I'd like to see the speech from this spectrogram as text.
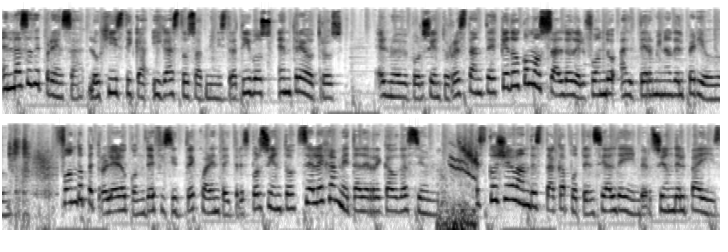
enlace de prensa, logística y gastos administrativos, entre otros. El 9% restante quedó como saldo del fondo al término del periodo. Fondo petrolero con déficit de 43% se aleja meta de recaudación. Scotiabank destaca potencial de inversión del país.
